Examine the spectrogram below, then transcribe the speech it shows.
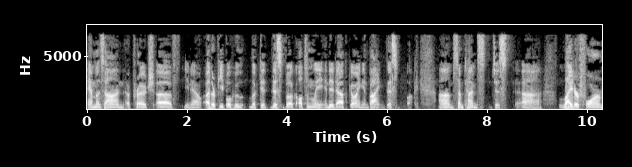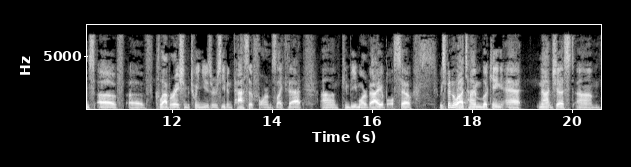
Amazon approach of, you know, other people who looked at this book ultimately ended up going and buying this book. Um, sometimes just uh, lighter forms of, of collaboration between users, even passive forms like that, um, can be more valuable. So we spend a lot of time looking at not just um,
